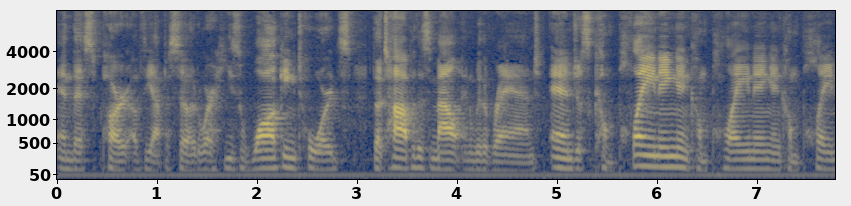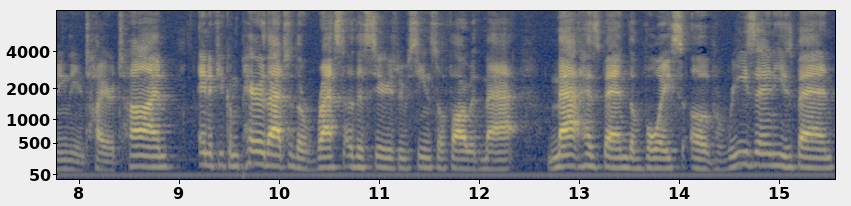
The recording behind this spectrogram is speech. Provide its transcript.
in this part of the episode where he's walking towards the top of this mountain with Rand and just complaining and complaining and complaining the entire time. And if you compare that to the rest of the series we've seen so far with Mat, Mat has been the voice of reason, he's been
